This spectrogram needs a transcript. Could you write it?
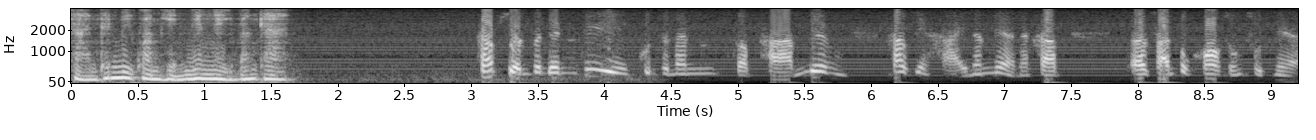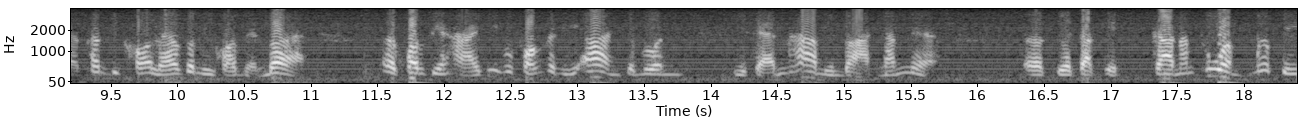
สารท่านมีความเห็นยังไงบ้างคะครับส่วนประเด็นที่คุณสนันสอบถามเรื่องค่าเสียหายนั้นเนี่ยนะครับเอ่อศาลปกครองสูงสุดเนี่ยท่านวิเคราะห์แล้วก็มีความเห็นว่าเอ่อความเสียหายที่ผู้ฟ้องคดีอ้างจำนวน450,000บาทนั้นเนี่ย เกิดจากเหตุการณ์น้ำท่วมเมื่อปี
